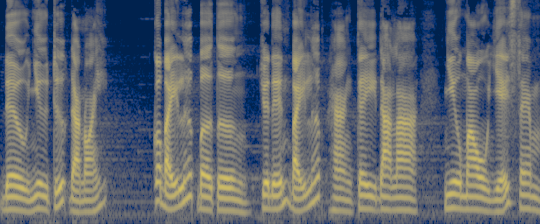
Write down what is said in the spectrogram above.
đều như trước đã nói. Có bảy lớp bờ tường cho đến bảy lớp hàng cây đa la, nhiều màu dễ xem,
